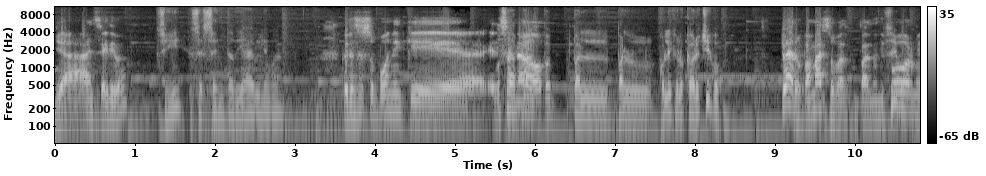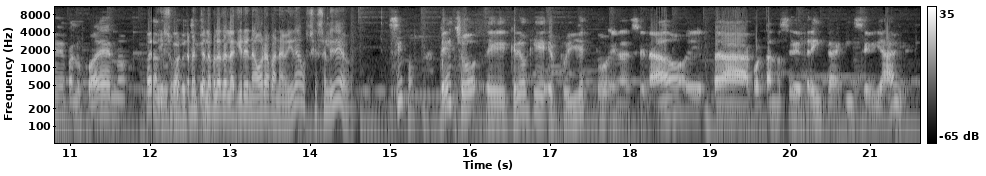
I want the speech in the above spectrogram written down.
Ya, ¿en serio? Sí, 60 días hábiles, weón. Pero se supone que el O sea, Senado, para el, colegio de los cabros chicos. claro, para marzo, para, el uniforme, para los cuadernos. Bueno, Y los supuestamente la plata la quieren ahora para Navidad, o si esa es la idea. Sí, po. de hecho, eh, creo que el proyecto en el Senado eh, está cortándose de 30 a 15 días hábiles.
